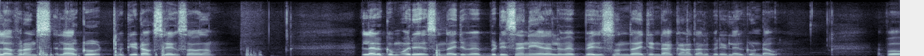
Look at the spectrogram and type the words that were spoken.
ഹലോ ഫ്രണ്ട്സ് എല്ലാവർക്കും ട്രിക്കി ടോക്സിലേക്ക് സ്വാഗതം. എല്ലാവർക്കും ഒരു സ്വന്തമായിട്ട് വെബ് ഡിസൈൻ ചെയ്യാൻ അല്ലെങ്കിൽ വെബ് പേജ് സ്വന്തമായിട്ട് ഉണ്ടാക്കാനുള്ള താല്പര്യം എല്ലാവർക്കും ഉണ്ടാവും. അപ്പോൾ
